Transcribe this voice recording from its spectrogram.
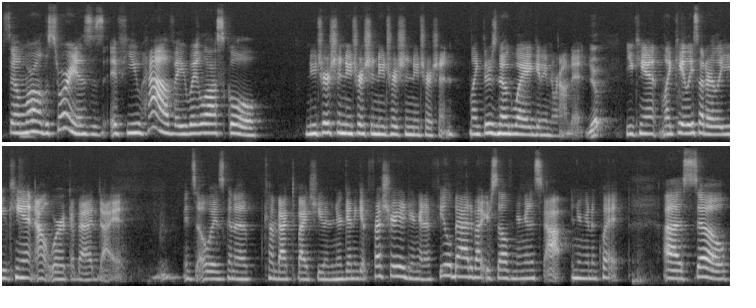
So, moral of the story is, is if you have a weight loss goal, nutrition, nutrition, nutrition, nutrition. Like, there's no way of getting around it. Yep. You can't, like Kaylee said earlier, you can't outwork a bad diet. It's always going to come back to bite you, and you're going to get frustrated, you're going to feel bad about yourself, and you're going to stop, and you're going to quit. Uh, so,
